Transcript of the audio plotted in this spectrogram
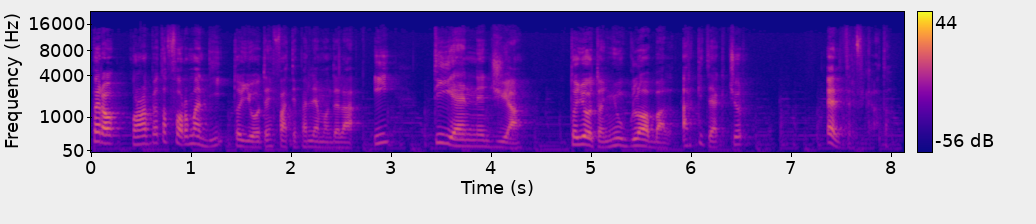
però con una piattaforma di Toyota, infatti parliamo della ITNGA, Toyota New Global Architecture elettrificata.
